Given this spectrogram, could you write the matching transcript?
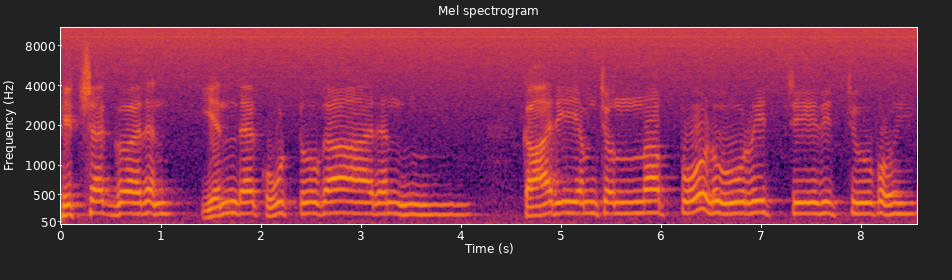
ഭിക്ഷഗ്വരൻ എന്റെ കൂട്ടുകാരൻ. കാര്യം ചൊന്നപ്പോൾ ഊറിച്ചിരിച്ചുപോയി.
